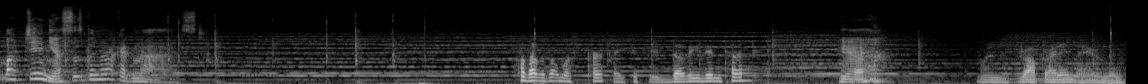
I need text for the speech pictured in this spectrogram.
My genius has been recognized. Well, that was almost perfect. If your W didn't touch, Yeah. would have dropped right in there and then.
